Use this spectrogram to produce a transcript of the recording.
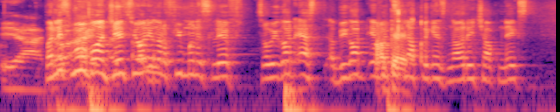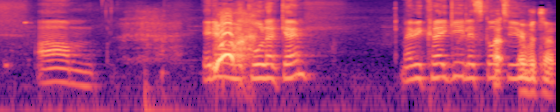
Yeah. But no, let's move I- on, gents. We only got a few minutes left. So we got Ast- uh, we got Everton Okay. up against Norwich up next. Um, anyone want to call that game? Maybe Craigie. Let's go to you. Everton.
